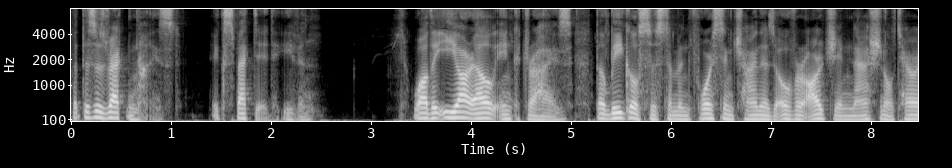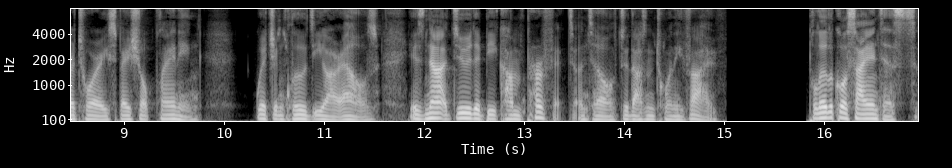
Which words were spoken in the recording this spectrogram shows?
But this is recognized, expected even. While the ERL ink dries, the legal system enforcing China's overarching national territory spatial planning, which includes ERLs, is not due to become perfect until 2025. Political scientists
